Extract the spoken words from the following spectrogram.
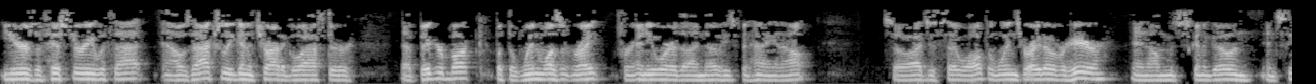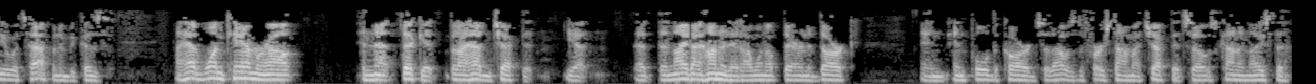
years of history with that. And I was actually going to try to go after that bigger buck, but the wind wasn't right for anywhere that I know he's been hanging out. So I just said, well, the wind's right over here, and I'm just going to go and, and see what's happening because I had one camera out in that thicket, but I hadn't checked it yet. That the night I hunted it, I went up there in the dark and and pulled the card. So that was the first time I checked it. So it was kind of nice to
